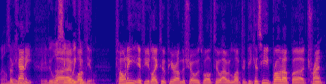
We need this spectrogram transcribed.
Well, so maybe- Kenny, maybe we'll see uh, what I we can do. Tony, if you'd like to appear on the show as well too, I would love to because he brought up uh, Trent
